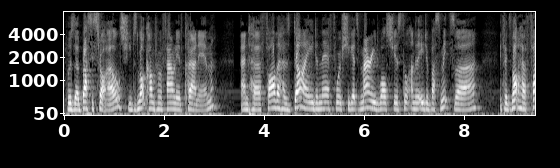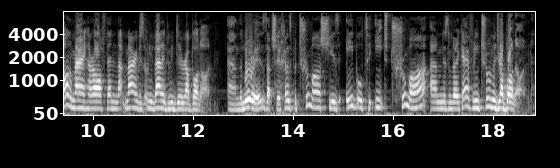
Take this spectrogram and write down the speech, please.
who is a Bas Yisrael, she does not come from a family of Kohanim, and her father has died, and therefore if she gets married whilst she is still under the age of Bas Mitzvah, if it's not her father marrying her off, then that marriage is only valid midir Rabbanon. And the law is that Shecheles Truma, she is able to eat Truma, and listen very carefully, Truma midrabanon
